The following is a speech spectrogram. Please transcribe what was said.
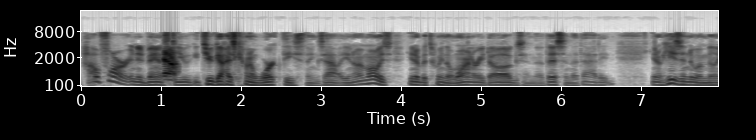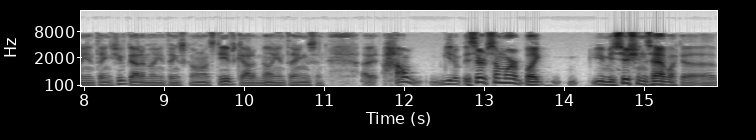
How far in advance Yeah. do you do you guys kind of work these things out? You know, I'm always you know between the winery dogs and the this and the that. It, you know he's into a million things. You've got a million things going on. Steve's got a million things. And uh, how you know is there somewhere like you musicians have like a,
